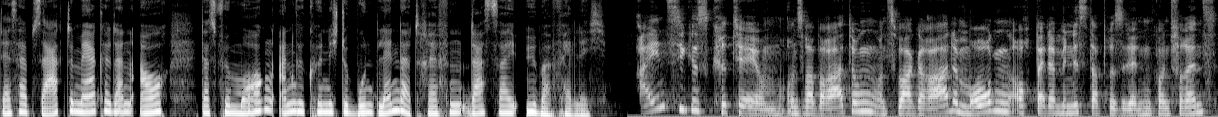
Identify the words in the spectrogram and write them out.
Deshalb sagte Merkel dann auch, das für morgen angekündigte Bund-Länder-Treffen, das sei überfällig. Einziges Kriterium unserer Beratungen, und zwar gerade morgen auch bei der Ministerpräsidentenkonferenz,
